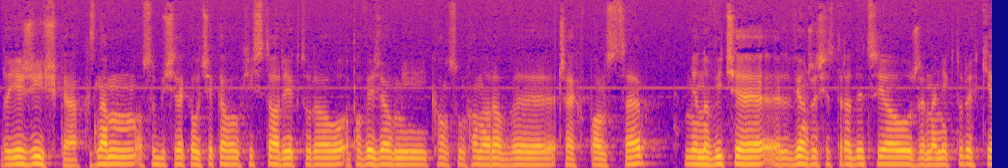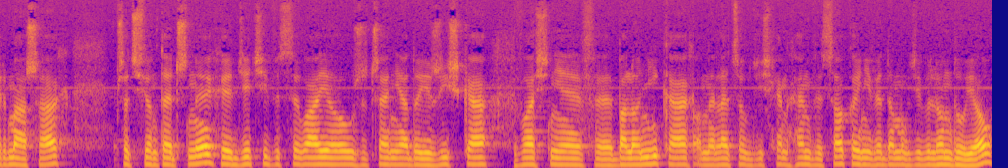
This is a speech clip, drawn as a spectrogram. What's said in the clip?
do Jeziśka. Znam osobiście taką ciekawą historię, którą opowiedział mi konsul honorowy Czech w Polsce. Mianowicie wiąże się z tradycją, że na niektórych kiermaszach przedświątecznych dzieci wysyłają życzenia do Jeziszka właśnie w balonikach. One lecą gdzieś hen hen wysoko i nie wiadomo gdzie wylądują.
